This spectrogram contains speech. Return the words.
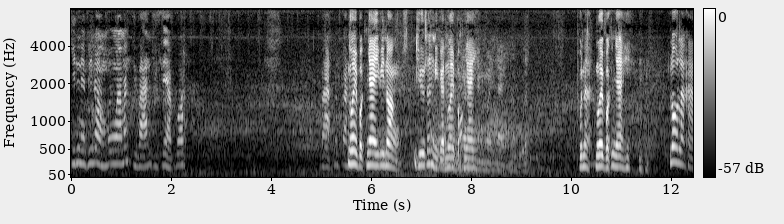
กินเนี่ยพี่น้องเมื่อว่ามันสิหวานสิแสบบ่บาดมันก่อนหน่วยบักใหญ่พี่น้องอยื้อทั้งนี้กับหน่วยบักใหญ่ หน่วยใหญ่เนาะพูดอะพุ่นน่ะหน่วยบักใหญ่ โลละห้า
